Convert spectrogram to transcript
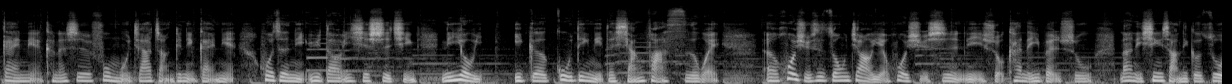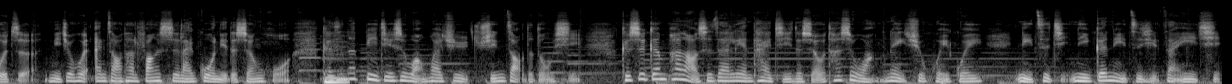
概念，可能是父母家长给你概念，或者你遇到一些事情，你有。一个固定你的想法思维，呃，或许是宗教，也或许是你所看的一本书。那你欣赏的一个作者，你就会按照他的方式来过你的生活。可是那毕竟是往外去寻找的东西。可是跟潘老师在练太极的时候，他是往内去回归你自己，你跟你自己在一起，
